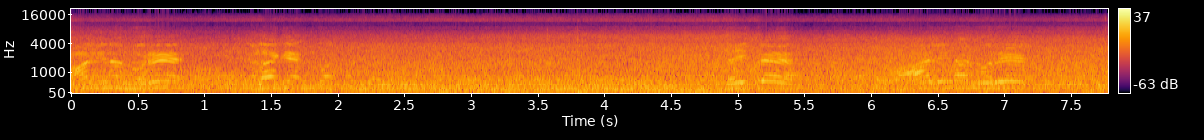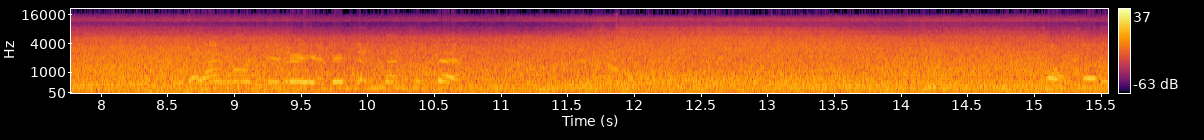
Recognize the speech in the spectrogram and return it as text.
ಹಾಲಿನ ನೊರೆ ಕೆಳಗೆ ಸ್ನೇಹಿತರೆ ಹಾಲಿನ ನೊರೆ. ಒಳಗೆ ನೋಡ್ತಿದ್ರೆ ಎದೆ ಜಲ್ ಅನ್ಸುತ್ತೆ. ಹೋಗ್ತಾರೆ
